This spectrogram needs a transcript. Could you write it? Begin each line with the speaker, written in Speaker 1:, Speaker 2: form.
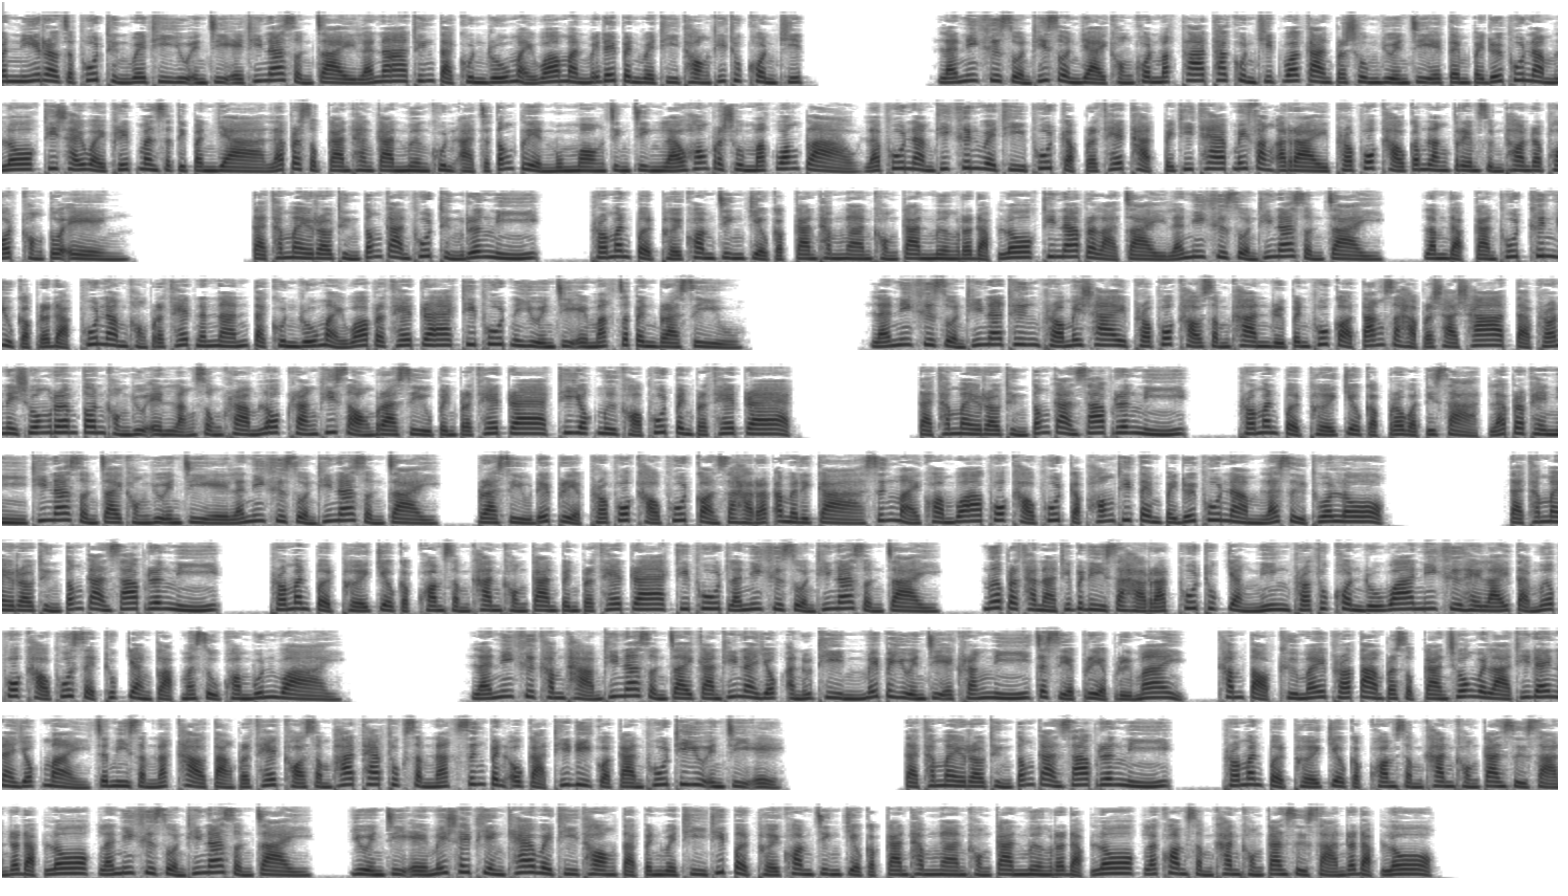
Speaker 1: วันนี้เราจะพูดถึงเวที UNGA ที่น่าสนใจและน่าทึ่งแต่คุณรู้ไหมว่ามันไม่ได้เป็นเวทีทองที่ทุกคนคิด และนี่คือส่วนที่ส่วนใหญ่ของคนมักพลาดถ้าคุณคิดว่าการประชุม UNGA เต็มไปด้วยผู้นำโลกที่ใช้ไหวพริบมันสติปัญญา และประสบการณ์ทางการเมืองคุณอาจจะต้องเปลี่ยนมุมมองจริง ๆ แล้วห้องประชุมมักว่างเปล่า และผู้นำที่ขึ้นเวทีพูดกับประเทศถัดไปที่แทบไม่ฟังอะไร เพราะพวกเขากำลังเตรียมสุนทรพจน์ของตัวเองแต่ทำไมเราถึงต้องการพูดถึงเรื่องนี้ เพราะมันเปิดเผยความจริงเกี่ยวกับการทำงานของการเมืองระดับโลกที่น่าประหลาดใจ และนี่คือส่วนที่น่าสนใจลำดับการพูดขึ้นอยู่กับระดับผู้นำของประเทศนั้นๆ แต่คุณรู้ไหมว่าประเทศแรกที่พูดใน UNGA มักจะเป็นบราซิล และนี่คือส่วนที่น่าทึ่งเพราะไม่ใช่เพราะพวกเขาสำคัญหรือเป็นผู้ก่อตั้งสหประชาชาติ แต่เพราะในช่วงเริ่มต้นของ UN หลังสงครามโลกครั้งที่สองบราซิลเป็นประเทศแรกที่ยกมือขอพูดเป็นประเทศแรก แต่ทำไมเราถึงต้องการทราบเรื่องนี้ เพราะมันเปิดเผยเกี่ยวกับประวัติศาสตร์และประเพณีที่น่าสนใจของ UNGA และนี่คือส่วนที่น่าสนใจ บราซิลได้เปรียบเพราะพวกเขาพูดก่อนสหรัฐอเมริกา ซึ่งหมายความว่าพวกเขาพูดกับห้องที่เต็มไปด้วยผู้นำและสื่อทั่วโลก แต่ทำไมเราถึงต้องการทราบเรื่องนี้ เพราะมันเปิดเผยเกี่ยวกับความสำคัญของการเป็นประเทศแรกที่พูดและนี่คือส่วนที่น่าสนใจเมื่อประธานาธิบดีสหรัฐพูดทุกอย่างนิ่ง เพราะทุกคนรู้ว่านี่คือไฮไลท์แต่เมื่อพวกเขาพูดเสร็จทุกอย่างกลับมาสู่ความวุ่นวาย และนี่คือคำถามที่น่าสนใจการที่นายกอนุทินไม่ไป UNGA ครั้งนี้จะเสียเปรียบหรือไม่คำตอบคือไม่เพราะตามประสบการณ์ช่วงเวลาที่ได้นายกใหม่ จะมีสำนักข่าวต่างประเทศขอสัมภาษณ์แทบทุกสำนัก ซึ่งเป็นโอกาสที่ดีกว่าการพูดที่ UNGA แต่ทำไมเราถึงต้องการทราบเรื่องนี้ เพราะมันเปิดเผยเกี่ยวกับความสำคัญของการสื่อสารระดับโลก และนี่คือส่วนที่น่าสนใจ UNGA ไม่ใช่เพียงแค่เวทีทอง แต่เป็นเวทีที่เปิดเผยความจริงเกี่ยวกับการทำงานของการเมืองระดับโลก และความสำคัญของการสื่อสารระดับโลก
